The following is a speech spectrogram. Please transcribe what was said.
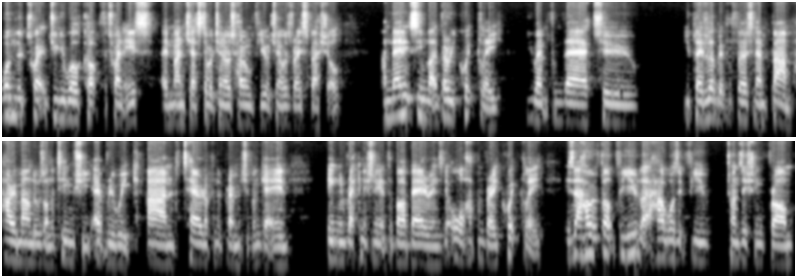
won the tw- Junior World Cup for 20s in Manchester, which I know is home for you, which I know was very special. And then it seemed like very quickly you went from there to you played a little bit for the first, and then bam, Harry Mallinder was on the team sheet every week and tearing up in the Premiership and getting England recognition against the Barbarians. And it all happened very quickly. Is that how it felt for you? Like, how was it for you transitioning from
